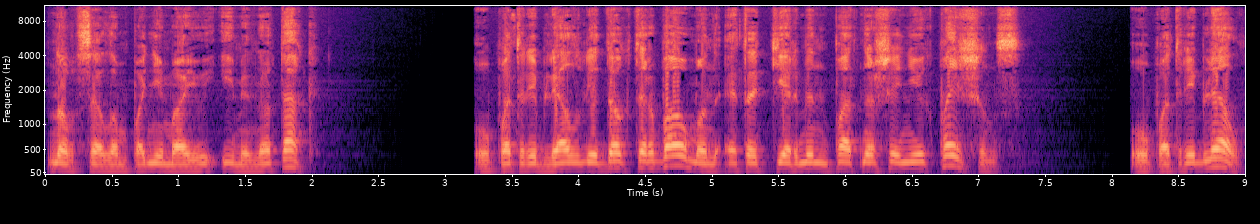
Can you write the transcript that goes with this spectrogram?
но в целом понимаю именно так. Употреблял ли доктор Бауман этот термин по отношению к Пэйшенс? Употреблял.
